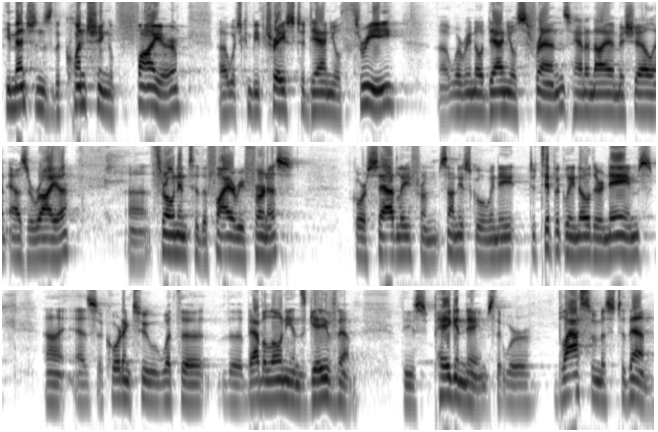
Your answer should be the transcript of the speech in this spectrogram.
he mentions the quenching of fire, uh, which can be traced to Daniel 3, uh, where we know Daniel's friends, Hananiah, Mishael, and Azariah, uh, thrown into the fiery furnace. Of course, sadly, from Sunday school, we need to typically know their names uh, as according to what the, the Babylonians gave them, these pagan names that were blasphemous to them.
